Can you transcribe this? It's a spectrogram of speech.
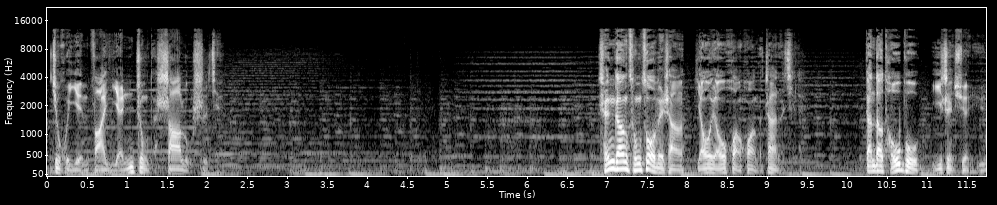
就会引发严重的杀戮事件。陈刚从座位上摇摇晃晃的站了起来，感到头部一阵眩晕，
